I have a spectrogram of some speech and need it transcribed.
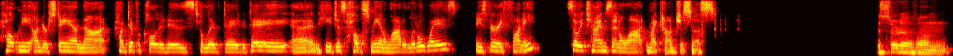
help me understand that how difficult it is to live day to day. And he just helps me in a lot of little ways. And he's very funny. So he chimes in a lot in my consciousness. This sort of um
